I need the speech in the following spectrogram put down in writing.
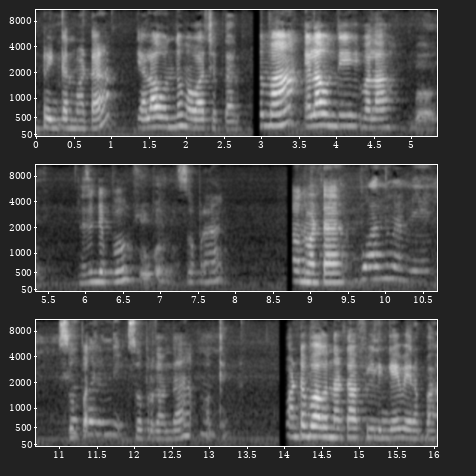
డ్రింక్ అన్నమాట. ఎలా ఉందో మా వారు చెప్తారు. అమ్మా ఎలా ఉంది ఇవాళ? నిజం చెప్పు. సూపర్. సూపరా? ఎలా ఉంది వంట? బాగుంది మమ్మీ. సూపర్. సూపర్గా ఉందా? ఓకే. వంట బాగుందంట ఫీలింగే వేరబ్బా?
